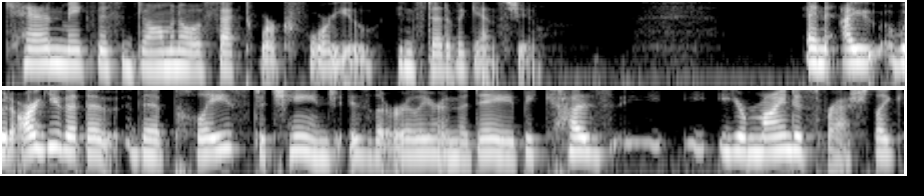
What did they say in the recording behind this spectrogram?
can make this domino effect work for you instead of against you. And I would argue that the the place to change is the earlier in the day because your mind is fresh. Like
